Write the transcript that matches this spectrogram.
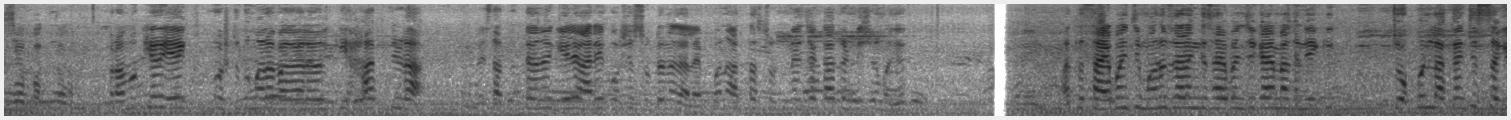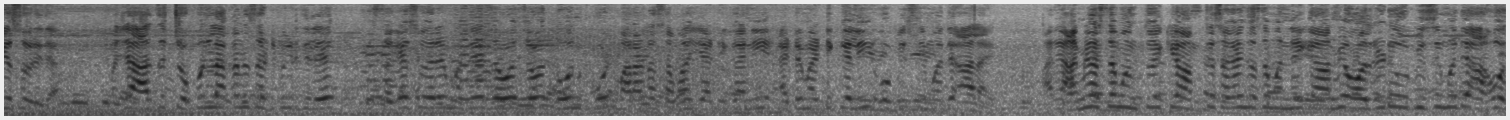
कसे बघतात प्रामुख्याने एक गोष्ट तुम्हाला बघायला मिळेल की हा तिढा म्हणजे सातत्यानं गेले अनेक वर्ष सुटणं झालंय. पण आता सुटण्याच्या का कंडिशनमध्ये आता साहेबांची मनोज जारांगे साहेबांची काय मागणी आहे की चोपन्न लाखांचे सगळे सोयरे द्या. म्हणजे आज जर चोपन्न लाखांना सर्टिफिकेट दिले तर सगळ्या सोयरेमध्ये जवळजवळ दोन कोट मराठा समाज या ठिकाणी ऑटोमॅटिकली ओबीसी मध्ये आलाय. आणि आम्ही असं म्हणतोय की आमच्या सगळ्यांचं असं म्हणणं आहे की आम्ही ऑलरेडी ओबीसीमध्ये आहोत.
